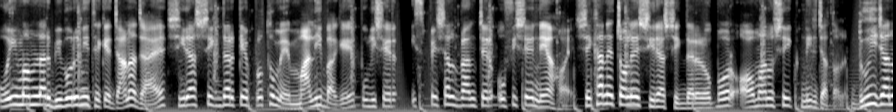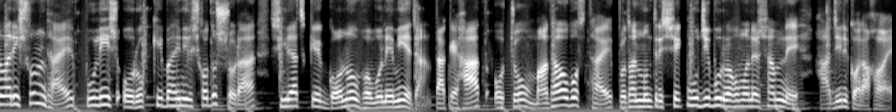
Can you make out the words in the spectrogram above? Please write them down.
ওই মামলার বিবরণী থেকে জানা যায়, সিরাজ শিকদারকে প্রথমে মালিবাগে পুলিশের স্পেশাল ব্রাঞ্চের অফিসে নেওয়া হয়। সেখানে চলে সিরাজ শিকদারের ওপর অমানসিক নির্যাতন। দুই জানুয়ারি সন্ধ্যায় পুলিশ ও রক্ষী বাহিনীর সদস্যরা সিরাজকে গণভবনে নিয়ে যান। তাকে হাত ও চোখ বাঁধা অবস্থায় প্রধানমন্ত্রী শেখ মুজিবুর রহমানের সামনে হাজির করা হয়।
